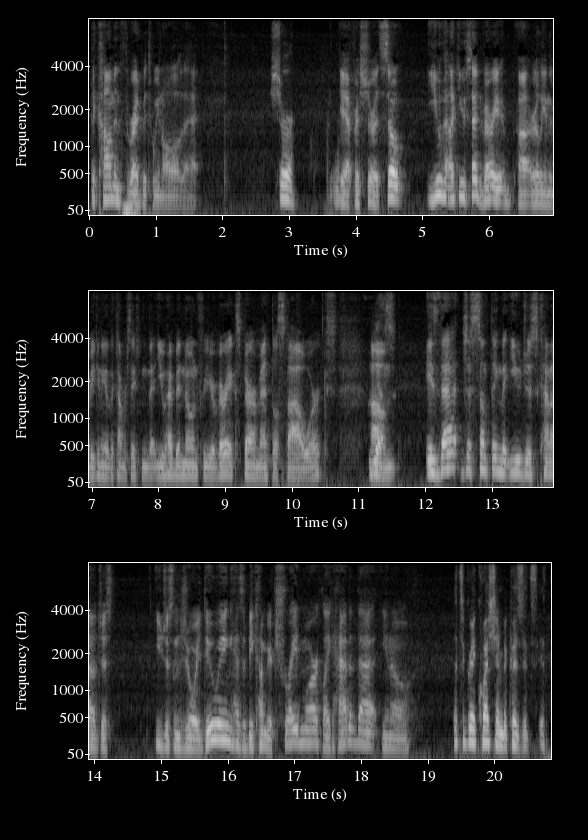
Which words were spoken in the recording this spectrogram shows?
the common thread between all of that. Sure. Yeah, for sure. So you, like you said very uh, early in the beginning of the conversation, that you have been known for your very experimental style works. Um, Yes. Is that just something that you just kind of just you just enjoy doing? Has it become your trademark? Like, how did that, you know? That's a great question because it's it's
